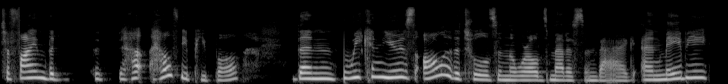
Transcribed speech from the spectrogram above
to find the, the he- healthy people, then we can use all of the tools in the world's medicine bag and maybe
